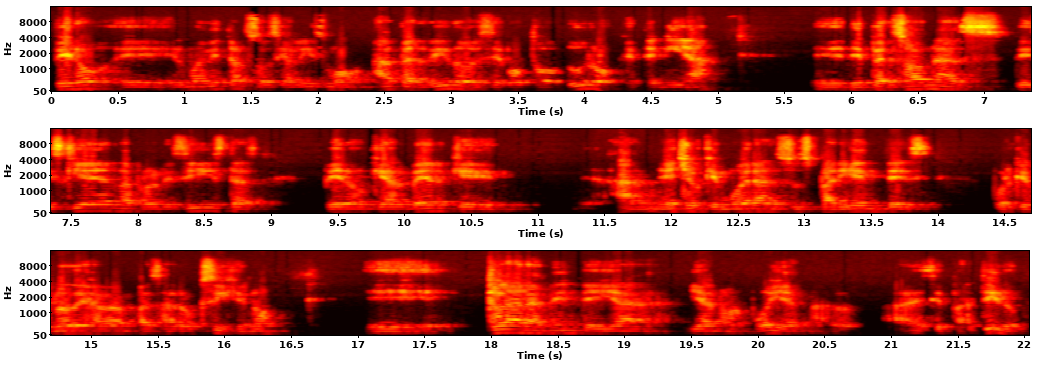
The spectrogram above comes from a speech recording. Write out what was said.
Pero eh, el movimiento al socialismo ha perdido ese voto duro que tenía eh, de personas de izquierda, progresistas, pero que al ver que han hecho que mueran sus parientes porque no dejaban pasar oxígeno, eh, claramente ya, ya no apoyan a, ese partido.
